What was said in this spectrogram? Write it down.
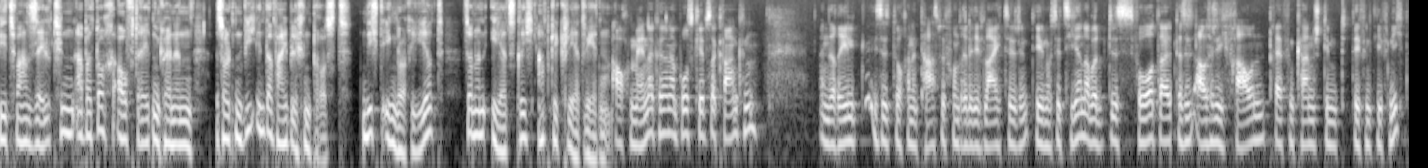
die zwar selten, aber doch auftreten können, sollten wie in der weiblichen Brust nicht ignoriert, sondern ärztlich abgeklärt werden. Auch Männer können an Brustkrebs erkranken. In der Regel ist es durch einen Tastbefund relativ leicht zu diagnostizieren, aber das Vorurteil, dass es ausschließlich Frauen treffen kann, stimmt definitiv nicht.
